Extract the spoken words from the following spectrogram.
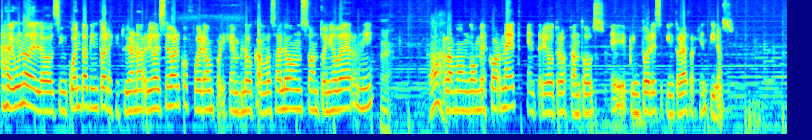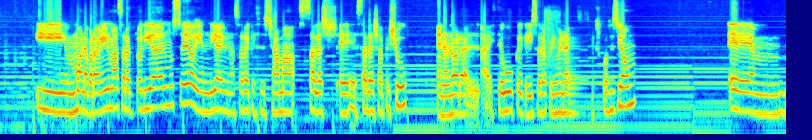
algunos de los 50 pintores que estuvieron arriba de ese barco fueron, por ejemplo, Carlos Alonso, Antonio Berni, Ah, Ramón Gómez Cornet, entre otros tantos eh, pintores y pintoras argentinos. Y bueno, para venir más a la actualidad del museo, hoy en día hay una sala que se llama Sala, eh, sala Yapeyú, en honor al- a este buque que hizo la primera exposición. Em,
